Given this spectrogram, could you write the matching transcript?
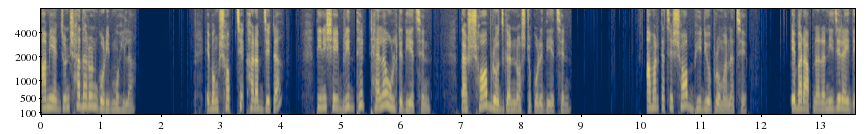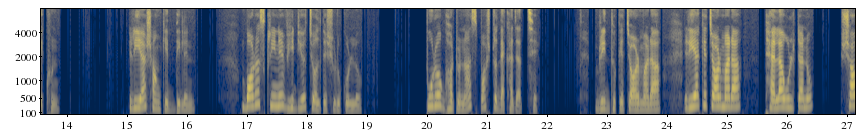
আমি একজন সাধারণ গরিব মহিলা। এবং সবচেয়ে খারাপ যেটা, তিনি সেই বৃদ্ধের ঠেলা উল্টে দিয়েছেন, তার সব রোজগার নষ্ট করে দিয়েছেন। আমার কাছে সব ভিডিও প্রমাণ আছে। এবার আপনারা নিজেরাই দেখুন। রিয়া সংকেত দিলেন। বড় স্ক্রিনে ভিডিও চলতে শুরু করল। পুরো ঘটনা স্পষ্ট দেখা যাচ্ছে। বৃদ্ধকে চড়মারা, রিয়াকে চড়মারা ঠেলা উল্টানো, সব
